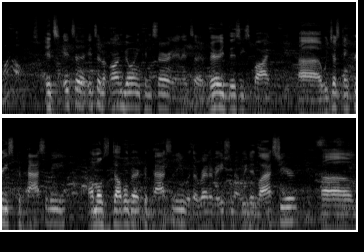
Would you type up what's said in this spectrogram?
Wow. it's it's a it's an ongoing concern, and it's a very busy spot. Uh, we just increased capacity, almost doubled our capacity with a renovation that we did last year. Um,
